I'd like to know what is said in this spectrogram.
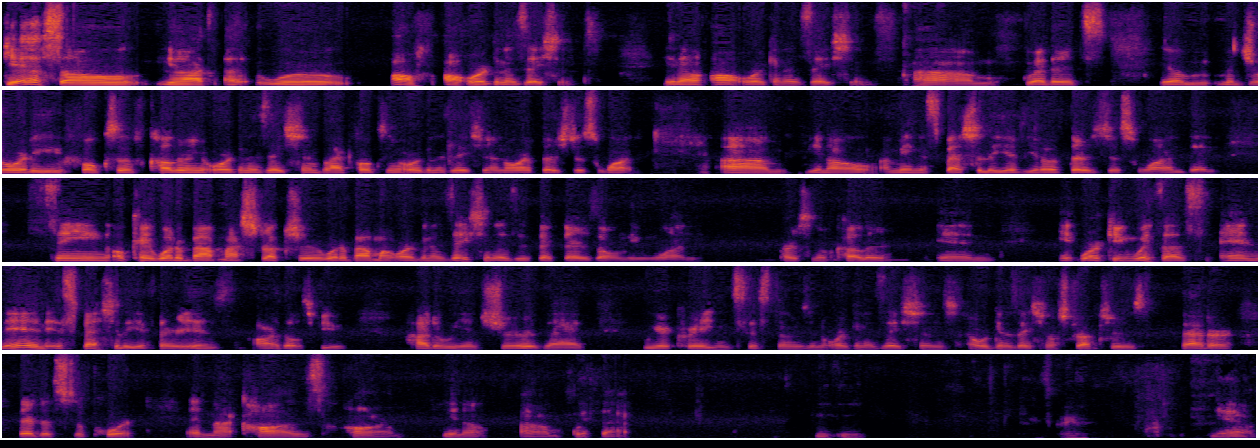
Yeah, so you know, I, I, we're all all organizations, you know, all organizations, um, whether it's you know, majority folks of color in your organization, black folks in your organization, or if there's just one. Um, you know, I mean, especially if, you know, if there's just one, then seeing, okay, what about my structure? What about my organization is, is that there's only one person of color in it working with us. And then, especially if there is, are those few, how do we ensure that we are creating systems and organizations, organizational structures that are there to support and not cause harm, you know, um, with that. Mm-hmm. That's great. Yeah.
